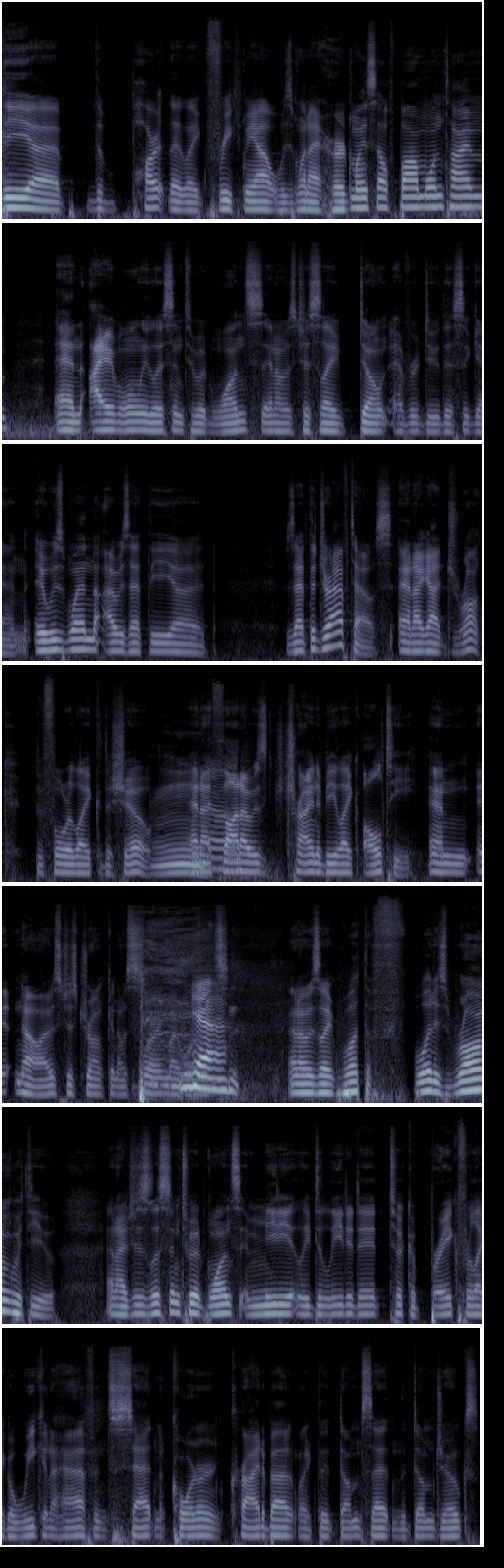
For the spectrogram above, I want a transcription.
the uh, the part that like freaked me out was when I heard myself bomb one time, and I have only listened to it once, and I was just like, "Don't ever do this again." It was when I was at the uh, was at the draft house, and I got drunk before like the show. Mm. And I Oh. thought I was trying to be like alty, and it, no, I was just drunk and I was slurring my words. Yeah. And I was like, "What the? F- what is wrong with you?" And I just listened to it once, immediately deleted it, took a break for like a week and a half, and sat in a corner and cried about it, like the dumb set and the dumb jokes.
